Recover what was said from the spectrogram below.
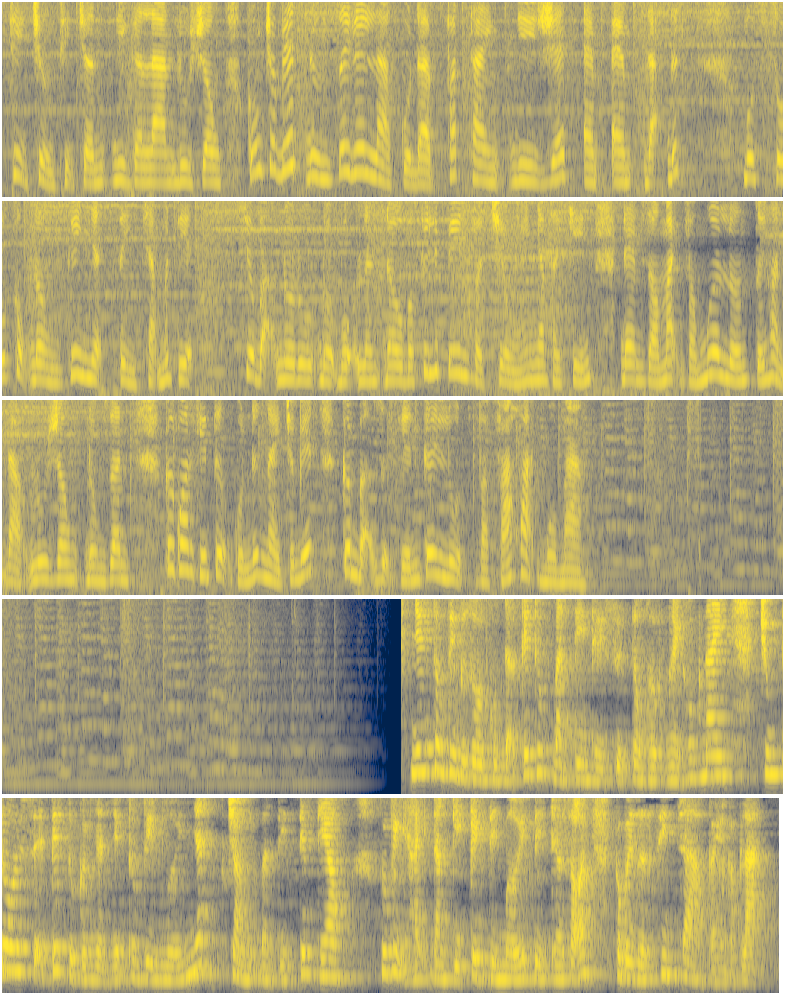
thị trưởng thị trấn Digalan Luzon cũng cho biết đường dây liên lạc của đài phát thanh DZMM đã đứt một số cộng đồng ghi nhận tình trạng mất điện. Siêu bão Noru đổ bộ lần đầu vào Philippines vào chiều ngày 25 tháng 9, đem gió mạnh và mưa lớn tới hòn đảo Luzon đông dân. Cơ quan khí tượng của nước này cho biết cơn bão dự kiến gây lụt và phá hoại mùa màng. Những thông tin vừa rồi cũng đã kết thúc bản tin thời sự tổng hợp ngày hôm nay. Chúng tôi sẽ tiếp tục cập nhật những thông tin mới nhất trong những bản tin tiếp theo. Quý vị hãy đăng ký kênh tin mới để theo dõi. Còn bây giờ xin chào và hẹn gặp lại.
